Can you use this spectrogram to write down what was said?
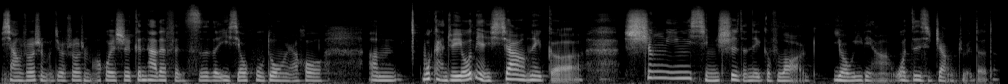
想说什么就说什么，或者是跟他的粉丝的一些互动。然后，嗯，我感觉有点像那个声音形式的那个 vlog，有一点啊，我自己是这样觉得的。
